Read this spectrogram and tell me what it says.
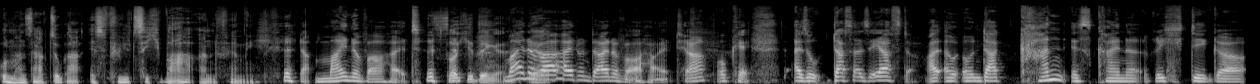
Und man sagt sogar, es fühlt sich wahr an für mich. Meine Wahrheit. Solche Dinge. Meine ja. Wahrheit und deine Wahrheit, ja. Okay. Also das als erster. Und da kann es keine richtige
